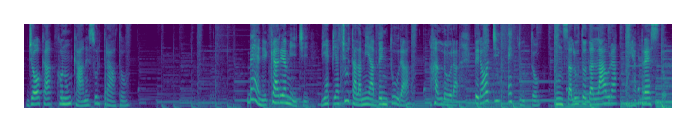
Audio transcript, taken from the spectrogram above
gioca con un cane sul prato. Bene, cari amici, vi è piaciuta la mia avventura? Allora, per oggi è tutto. Un saluto da Laura e a presto!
